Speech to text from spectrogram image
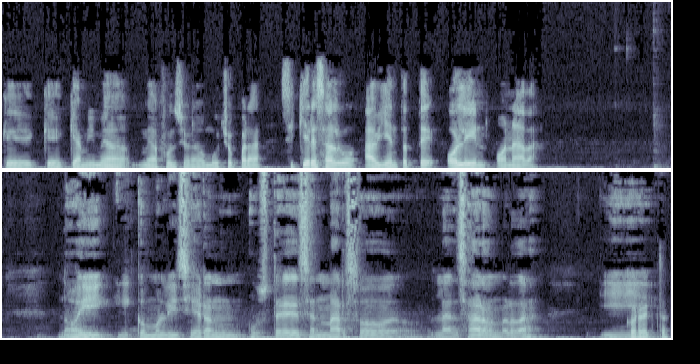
que, que, a mí me ha, me ha funcionado mucho para, si quieres algo, aviéntate all in o nada. No, y, como lo hicieron ustedes en marzo, lanzaron, ¿verdad? Y, Correcto.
